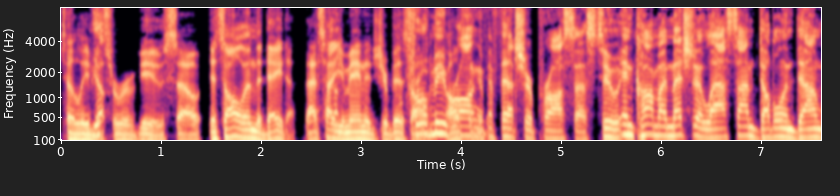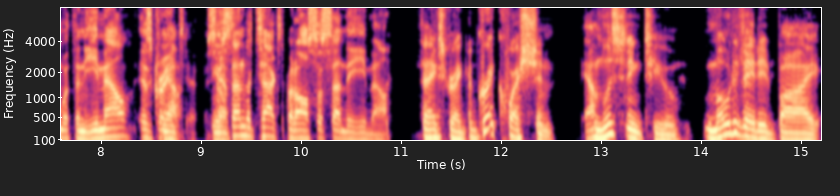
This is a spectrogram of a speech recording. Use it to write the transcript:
to leave Yep. us a review? So it's all in the data. That's how you manage your business. Prove me Also- wrong if that's your process too. And Carm, I mentioned it last time, doubling down with an email is great Yeah. too. So Yeah. send the text, but also send the email. Thanks, Greg. A great question. I'm listening to you, motivated by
